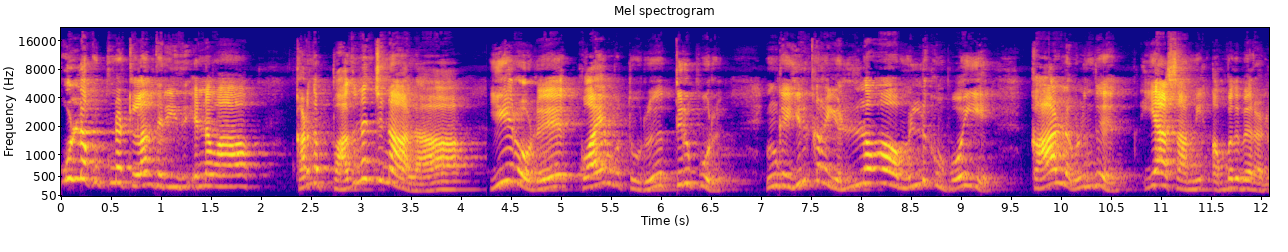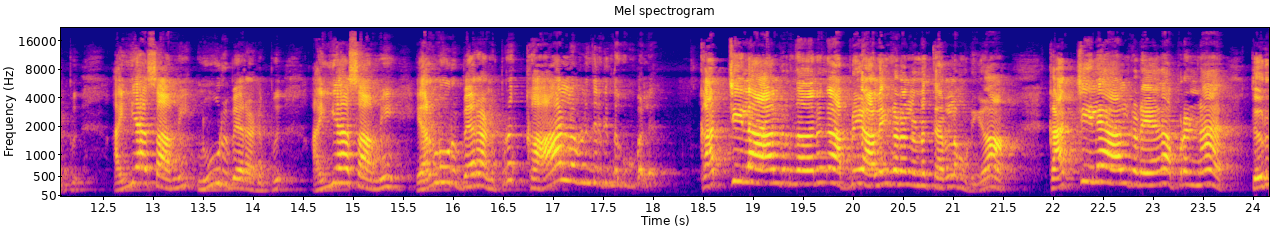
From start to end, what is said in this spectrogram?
உள்ள குட்நட்லாம் தெரியுது. என்னவா? கடந்த பதினஞ்சு நாளா ஈரோடு கோயம்புத்தூர் திருப்பூர் இங்கே இருக்கிற எல்லா மில்லுக்கும் போய் காலில் விழுந்து ஐயாசாமி ஐம்பது பேர் அனுப்பு ஐயாசாமி நூறு பேர் அனுப்பு ஐயாசாமி இரநூறு பேர் அனுப்புன்னு காலில் விழுந்திருக்கு இந்த கும்பல். கட்சியில் ஆள் இருந்தாதானுங்க அப்படியே அலைகடல் என்ன தெரில முடியும்? கட்சியிலே ஆள் கிடையாது. அப்புறம் என்ன? தெரு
